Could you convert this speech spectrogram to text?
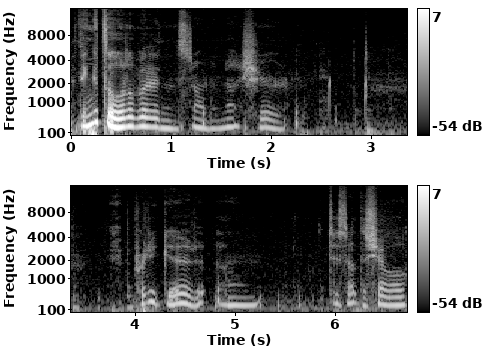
I think it's a little better than stone. I'm not sure. Pretty good. Um, just out the shovel.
